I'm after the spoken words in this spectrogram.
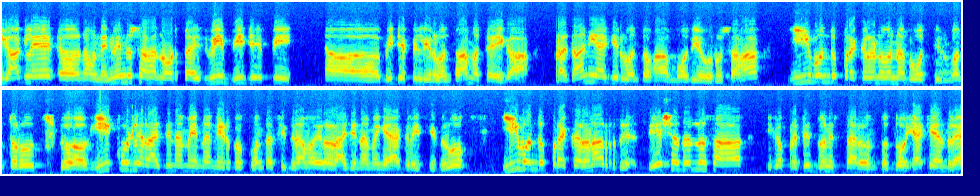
ಈಗಾಗ್ಲೇ ನಾವು ನಿನ್ನೆನೂ ಸಹ ನೋಡ್ತಾ ಇದ್ವಿ ಬಿಜೆಪಿ ಬಿಜೆಪಿಲಿ ಇರುವಂತಹ ಮತ್ತೆ ಈಗ ಪ್ರಧಾನಿಯಾಗಿರುವಂತಹ ಮೋದಿ ಅವರು ಸಹ ಈ ಒಂದು ಪ್ರಕರಣವನ್ನ ಒತ್ತಿರುವಂತವರು ಈ ಕೂಡಲೇ ರಾಜೀನಾಮೆಯನ್ನ ನೀಡಬೇಕು ಅಂತ ಸಿದ್ದರಾಮಯ್ಯ ರಾಜೀನಾಮೆಗೆ ಆಗ್ರಹಿಸಿದ್ರು. ಈ ಒಂದು ಪ್ರಕರಣ ದೇಶದಲ್ಲೂ ಸಹ ಈಗ ಪ್ರತಿಧ್ವನಿಸ್ತಾ ಇರುವಂತದ್ದು. ಯಾಕೆ ಅಂದ್ರೆ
